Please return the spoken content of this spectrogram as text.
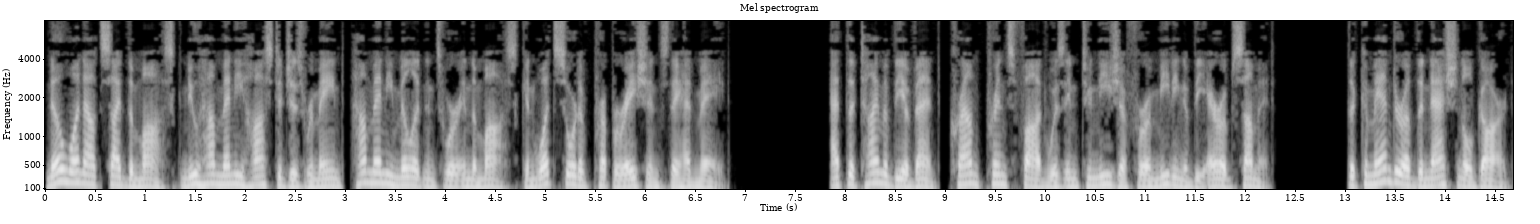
No one outside the mosque knew how many hostages remained, how many militants were in the mosque and what sort of preparations they had made. At the time of the event, Crown Prince Fahd was in Tunisia for a meeting of the Arab Summit. The commander of the National Guard,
